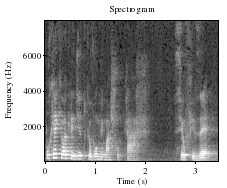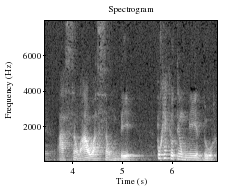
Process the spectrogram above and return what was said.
Por que, que eu acredito que eu vou me machucar se eu fizer a ação A ou a ação B? Por que, que eu tenho medo?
